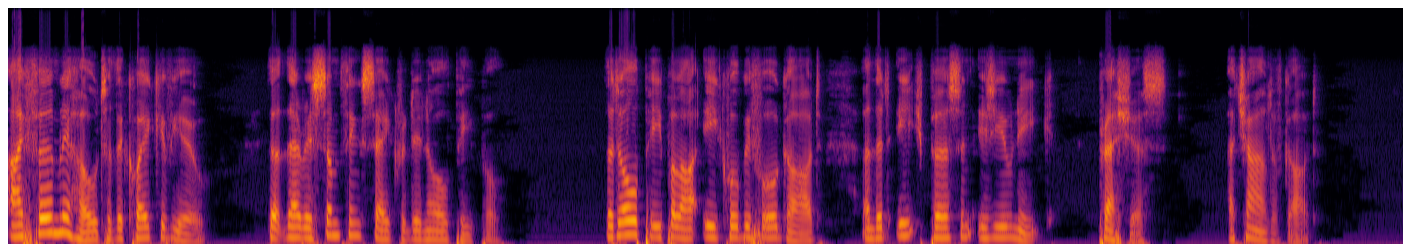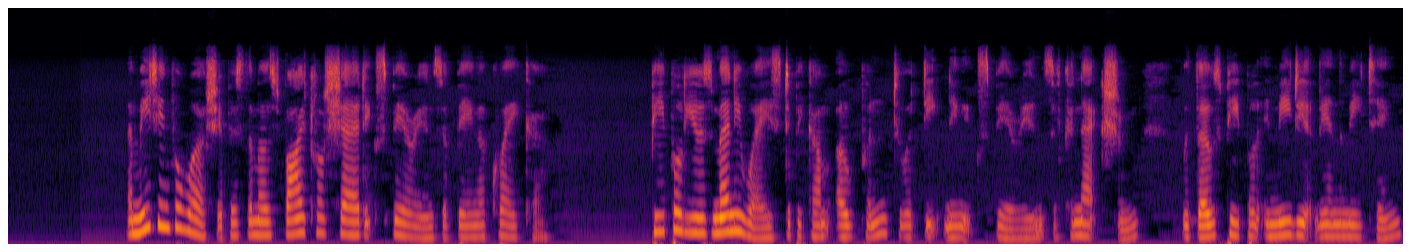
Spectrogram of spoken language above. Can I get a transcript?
I firmly hold to the Quaker view that there is something sacred in all people, that all people are equal before God, and that each person is unique, precious, a child of God. A meeting for worship is the most vital shared experience of being a Quaker. People use many ways to become open to a deepening experience of connection with those people immediately in the meeting,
